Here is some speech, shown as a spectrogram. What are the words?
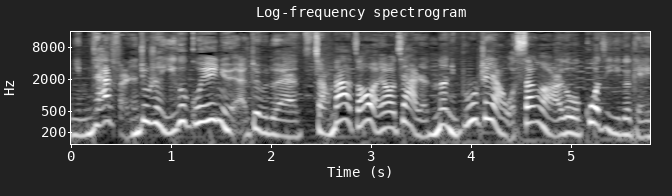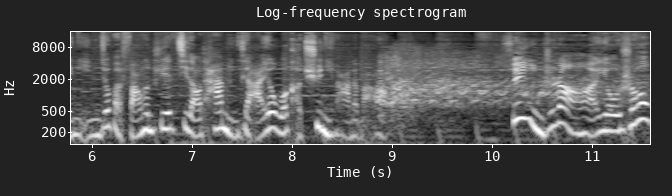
你们家反正就这一个闺女，对不对？长大早晚要嫁人呢。你不如这样，我三个儿子，我过继一个给你，你就把房子直接寄到他名下。哎呦，我可去你妈的吧啊！所以你知道哈，有时候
